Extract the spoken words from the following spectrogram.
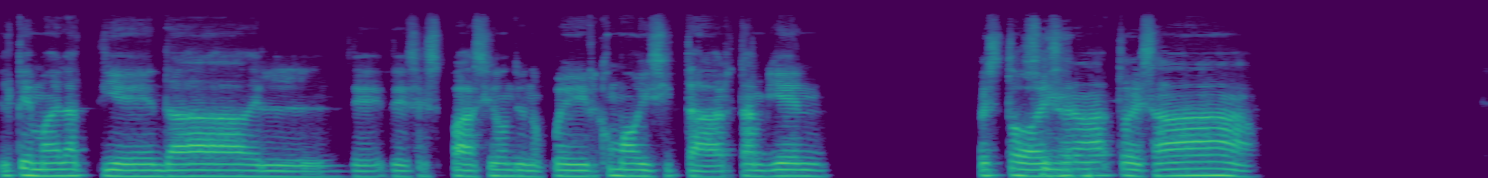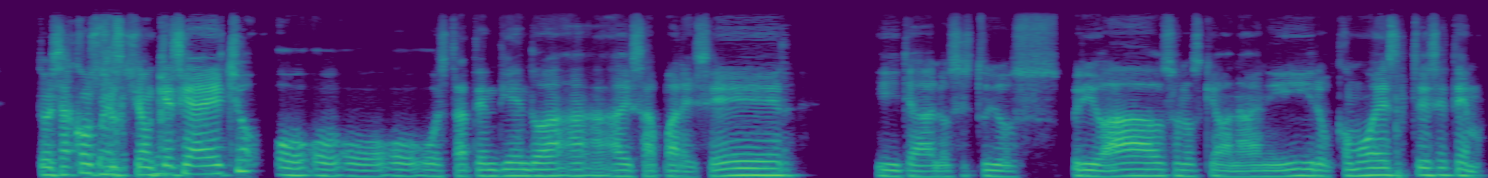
el tema de la tienda, del, de, de ese espacio donde uno puede ir como a visitar también, pues toda Sí. esa, toda esa, toda esa construcción que se ha hecho o, o- o- o- o está tendiendo a, a- a desaparecer y ya los estudios privados son los que van a venir o cómo es ese tema?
